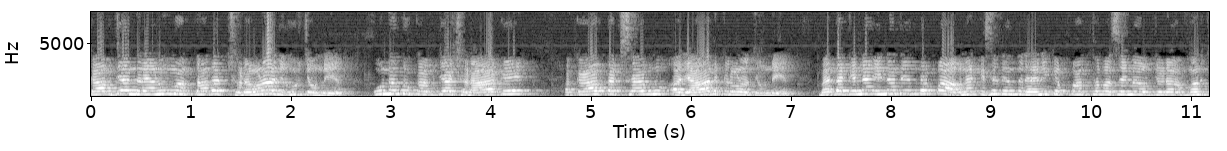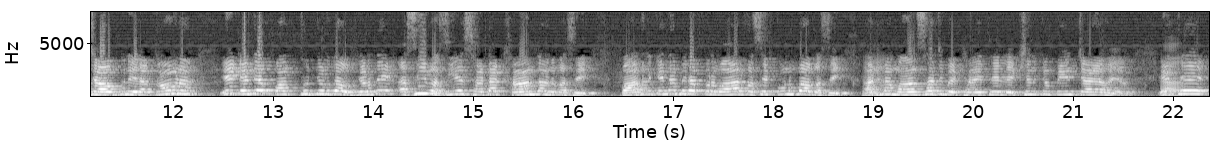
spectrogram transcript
ਕਬਜ਼ਾ ਨਰਿਆਣੂ ਮਹੰਤਾਂ ਦਾ ਛਡਾਉਣਾ ਜ਼ਰੂਰ ਚਾਹੁੰਦੇ ਆ। ਉਹਨਾਂ ਤੋਂ ਕਬਜ਼ਾ ਛਡਾ ਕੇ ਅਕਾਲ ਤਖਤ ਸਾਹਿਬ ਨੂੰ ਆਜ਼ਾਦ ਕਰਾਉਣਾ ਚਾਹੁੰਦੇ ਆ। ਮੈਂ ਤਾਂ ਕਹਿੰਦਾ ਇਹਨਾਂ ਦੇ ਅੰਦਰ ਭਾਵਨਾ ਕਿਸੇ ਦੇ ਅੰਦਰ ਹੈ ਨਹੀਂ ਕਿ ਪੰਥ ਵਸੇ ਮੈਂ ਉਜੜਾ ਮਨ ਚਾਉ ਘਨੇਰਾ ਕੌਣ ਆ? ਇਹ ਕਹਿੰਦੇ ਪੰਥ ਉਜੜਦਾ ਉਜੜਦੇ ਅਸੀਂ ਵਸੀਏ ਸਾਡਾ ਖਾਨਦਾਨ ਵਸੇ। ਬਾਦਲ ਕਹਿੰਦਾ ਮੇਰਾ ਪਰਿਵਾਰ ਵਸੇ ਕੁਨਬਾ ਵਸੇ। ਅੱਜ ਮੈਂ ਮਾਨਸਾ 'ਚ ਬੈਠਾ ਇੱਥੇ ਇਲੈਕਸ਼ਨ ਕੈਂਪੇਨ 'ਚ ਆਇਆ ਹੋਇਆ। ਇੱਥੇ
